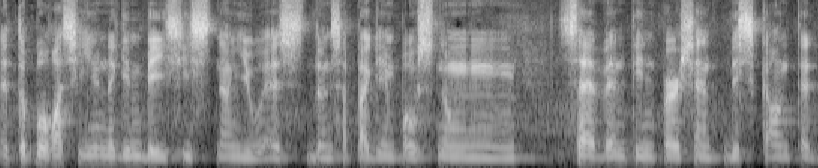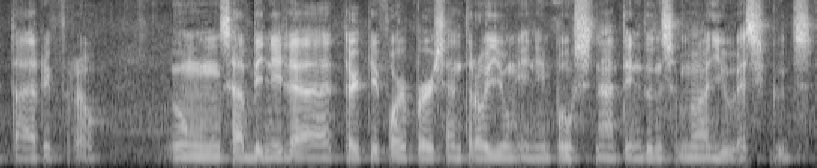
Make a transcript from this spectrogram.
Ito po kasi yung naging basis ng US doon sa pag-impose ng 17% discounted tariff raw. Yung sabi nila 34% raw yung in-impose natin doon sa mga US goods.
